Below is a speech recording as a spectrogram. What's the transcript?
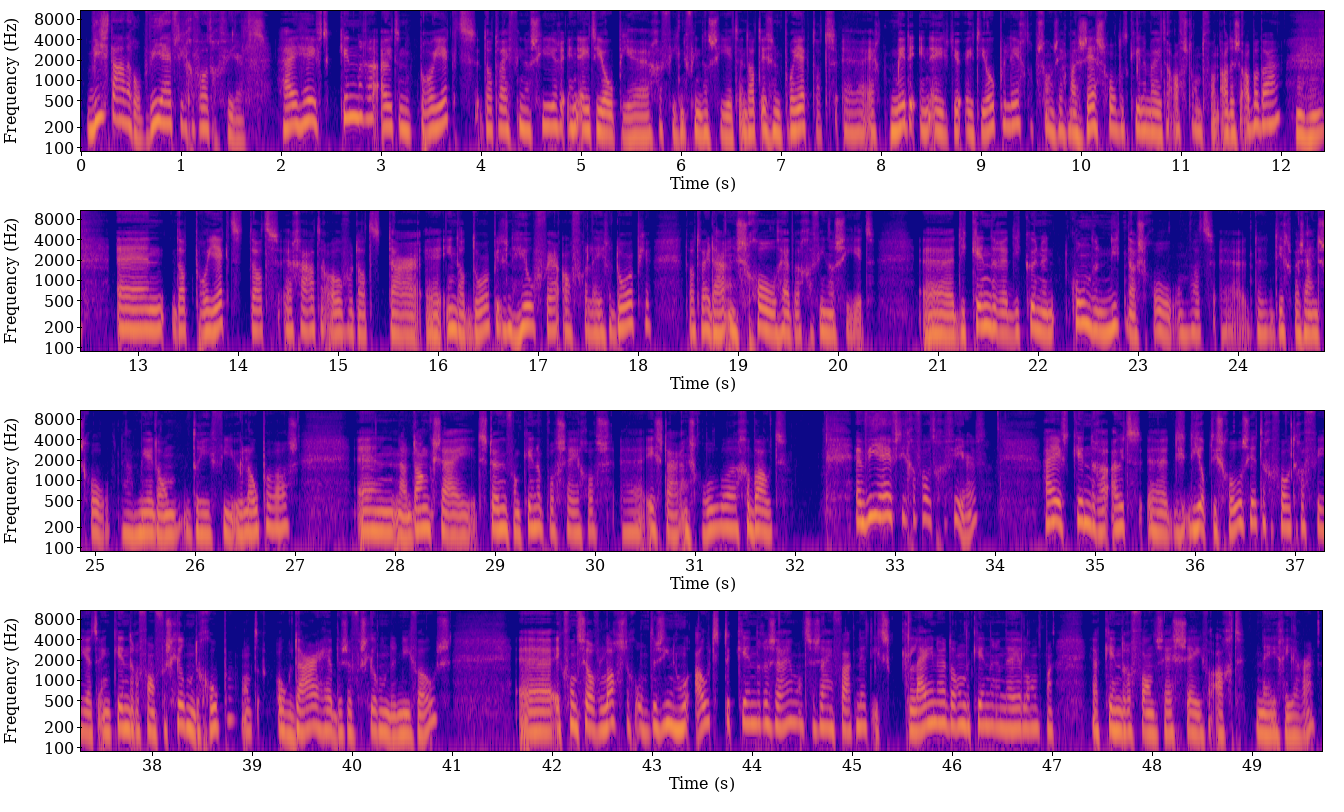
Wie staan erop? Wie heeft hij gefotografeerd? Hij heeft kinderen uit een project dat wij financieren in Ethiopië gefinancierd. En dat is een project dat uh, echt midden in Ethiopië ligt... op zo'n zeg maar 600 kilometer afstand van Addis Ababa. Mm -hmm. En dat project dat uh, gaat erover dat daar uh, in dat dorpje... is een heel ver afgelegen dorpje... dat wij daar een school hebben gefinancierd. die kinderen die kunnen, konden niet naar school... omdat de dichtstbijzijnde school nou, meer dan drie, vier uur lopen was. En nou, dankzij het steun van kinderpostzegels uh, is daar een school uh, gebouwd. En wie heeft hij gefotografeerd? Hij heeft kinderen uit, uh, die, op die school zitten gefotografeerd. En kinderen van verschillende groepen. Want ook daar hebben ze verschillende niveaus. Ik vond het zelf lastig om te zien hoe oud de kinderen zijn. Want ze zijn vaak net iets kleiner dan de kinderen in Nederland. Maar ja, kinderen van 6, 7, 8, 9 jaar.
